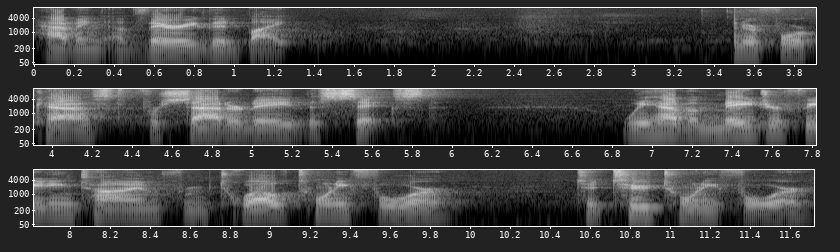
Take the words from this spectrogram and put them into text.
having a very good bite. Lunar forecast for Saturday the 6th. We have a major feeding time from 1224 to 224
